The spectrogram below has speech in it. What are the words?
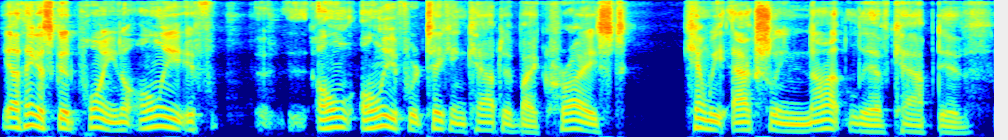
yeah i think it's a good point you know only if only if we're taken captive by christ can we actually not live captive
